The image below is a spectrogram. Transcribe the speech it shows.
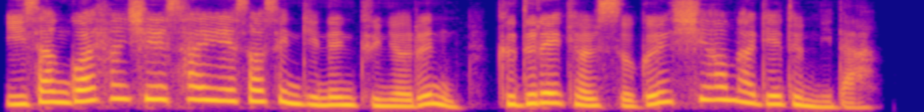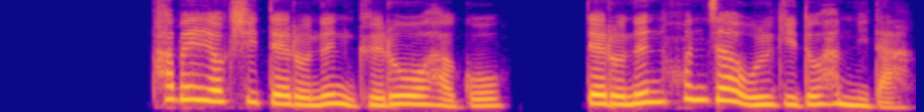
이상과 현실 사이에서 생기는 균열은 그들의 결속을 시험하게 됩니다. 파벨 역시 때로는 괴로워하고 때로는 혼자 울기도 합니다.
